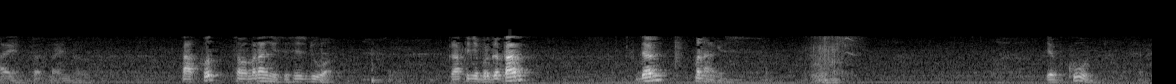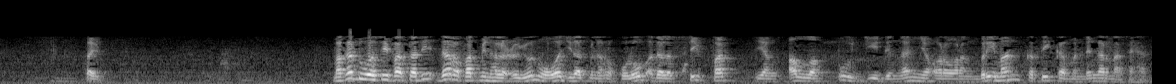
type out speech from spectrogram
Ayat lain. Takut sama menangis, ini dua. Hatinya bergetar, dan menangis. Yabkun. Baik. Maka dua sifat tadi, darafat minhal uyun wa wajilat minhal qulub adalah sifat yang Allah puji dengannya orang-orang beriman ketika mendengar nasihat.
